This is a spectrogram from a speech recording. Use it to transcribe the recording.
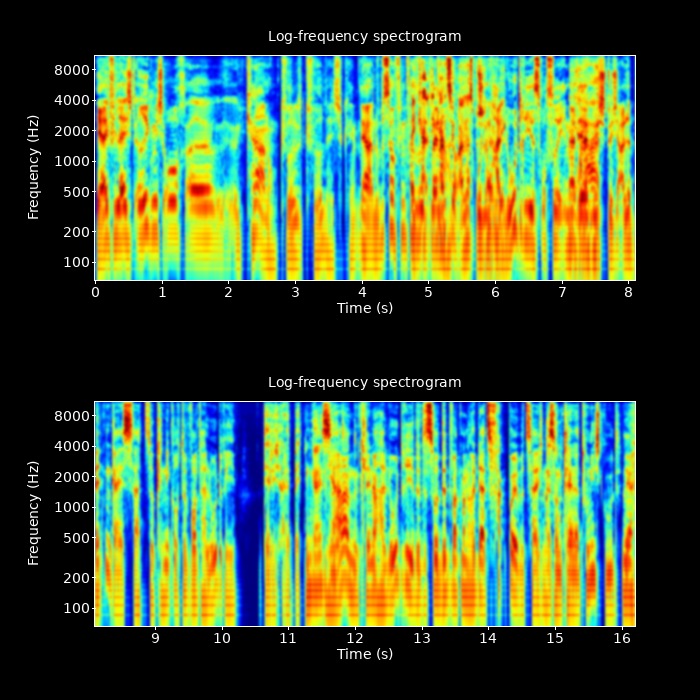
Ja, vielleicht irre ich mich auch, äh, keine Ahnung, quirl, quirlig, okay. Ja, du bist auf jeden Fall Ich so kann ein kleiner kann es ja auch anders Und ein beschreiben. Hallodri ist auch so einer, Ja. der durch, durch alle Betten geistert. So kenne ich auch das Wort Hallodri. Der durch alle Betten geistert? Ja, ein kleiner Hallodri. Das ist so das, was man heute als Fuckboy bezeichnet. Ach, so ein kleiner Tunichtgut. Ja.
